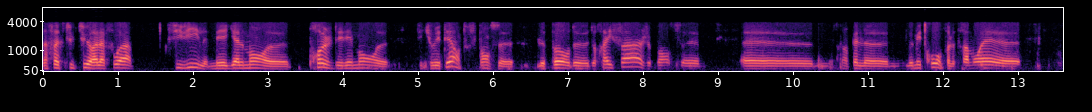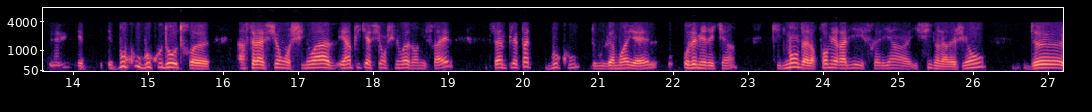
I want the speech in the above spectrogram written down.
infrastructures à la fois civiles, mais également euh, proches d'éléments euh, sécuritaires. Je pense euh, le port de, Haïfa, je pense ce qu'on appelle le métro, enfin le tramway, et, beaucoup, beaucoup d'autres installations chinoises et implications chinoises en Israël. Ça ne me plaît pas beaucoup, de vous à moi elle, aux Américains, qui demandent à leur premier allié israélien ici dans la région de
